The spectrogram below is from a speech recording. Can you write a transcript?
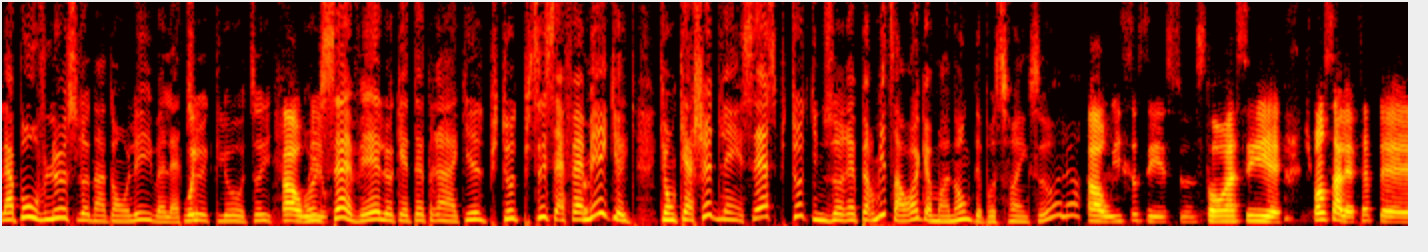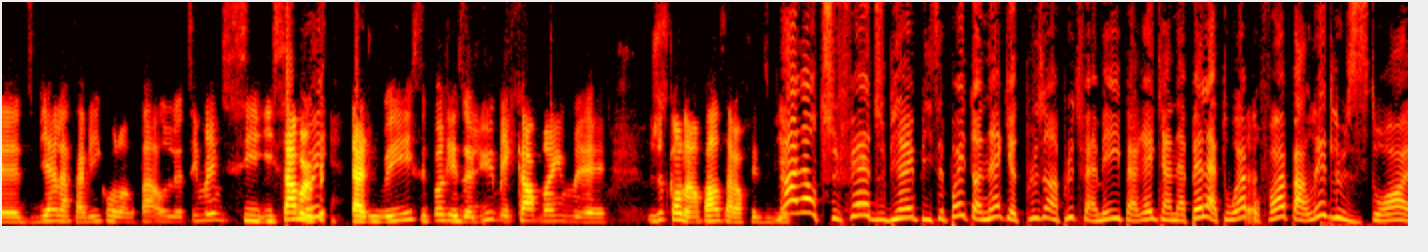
la pauvre Luce, là, dans ton livre, la Oui. tuque, là, tu sais. Ah On oui. le savait, qu'elle était tranquille, puis tout. Puis, tu sais, sa famille qui, qui ont caché de l'inceste, puis tout, qui nous aurait permis de savoir que mon oncle n'était pas si fin que ça, là. Ah oui, ça, c'est une histoire assez. euh, Je pense que ça l'a fait euh, du bien à la famille qu'on en parle. là. Tu sais, Même s'ils savent un peu ce qui est arrivé, c'est pas résolu, mais quand même, euh, juste qu'on en parle, ça leur fait du bien. Non, non, tu fais du bien, puis c'est pas étonnant qu'il y a de plus en plus de familles, pareil, qui en appellent à toi pour faire parler de leurs histoires.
